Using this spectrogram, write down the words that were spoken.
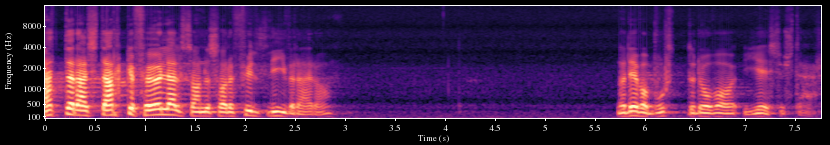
etter de sterke følelsene som hadde fylt livet deres. Når det var borte, da var Jesus der.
